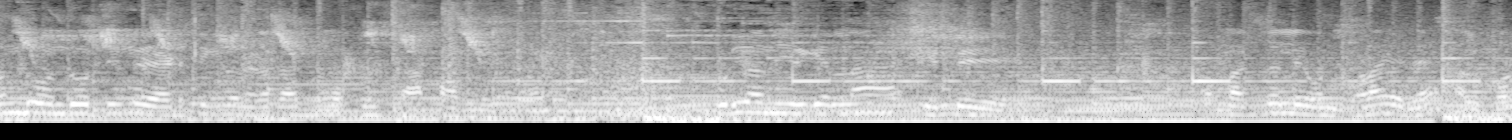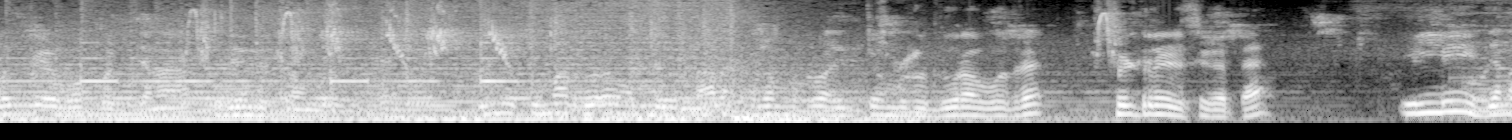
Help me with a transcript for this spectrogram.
ಒಂದು ಒಂದೂವರೆ ತಿಂಗಳು ಎರಡು ತಿಂಗಳು ನಡೆದಾದ್ಮೇಲೆ ಫುಲ್ ಸ್ಟಾಪ್ ಆಗಿದೆ ಕುಡಿಯೋ ನೀರಿಗೆಲ್ಲ ಇಲ್ಲಿ ಪಕ್ಕದಲ್ಲಿ ಒಂದು ಕೊಳ ಇದೆ. ಅಲ್ಲಿ ಕೊಳಕ್ಕೆ ಹೋಗ್ಬೇಕು ಜನ ಕುಡಿಯೋ ನೀರು ತೊಗೊಂಡ್ಬರ್ಬೇಕು ಇಲ್ಲಿ ಸುಮಾರು ದೂರ ಒಂದು ನಾಲ್ಕು ಕಿಲೋಮೀಟ್ರ್, ಐದು ಕಿಲೋಮೀಟ್ರ್ ದೂರ ಹೋದರೆ ಫಿಲ್ಟರ್ ನೀರು ಸಿಗುತ್ತೆ. ಇಲ್ಲಿ ಜನ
